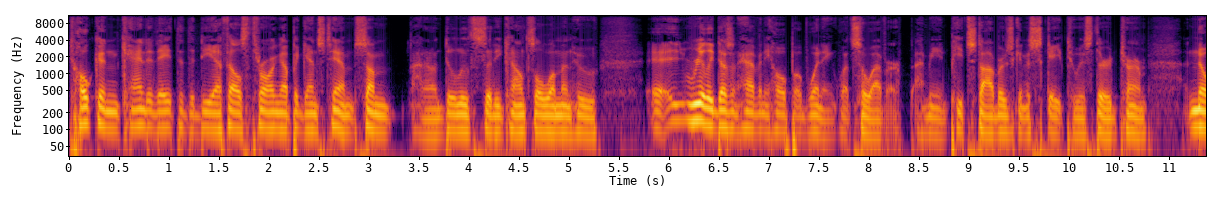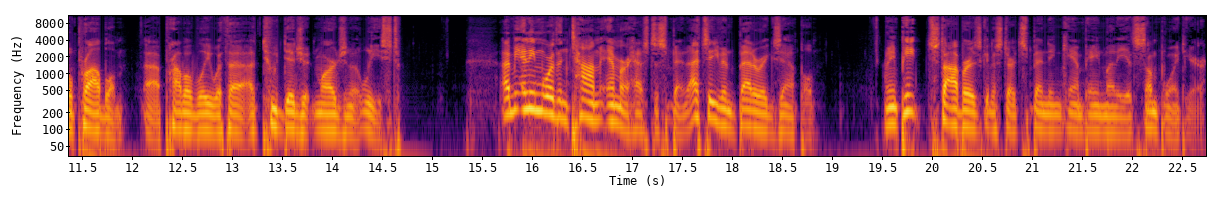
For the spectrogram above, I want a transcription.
token candidate that the DFL is throwing up against him. Some, I don't know, Duluth City Council woman who it really doesn't have any hope of winning whatsoever. I mean, Pete Stauber is going to skate to his third term, no problem, uh, probably with a, a two digit margin at least. I mean, any more than Tom Emmer has to spend. That's an even better example. I mean, Pete Stauber is going to start spending campaign money at some point here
